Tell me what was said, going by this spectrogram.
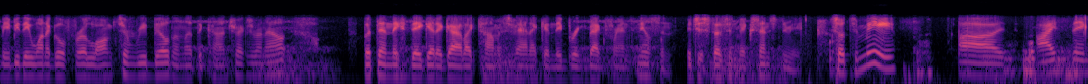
maybe they want to go for a long-term rebuild and let the contracts run out, but then they they get a guy like Thomas Vanek and they bring back Frans Nielsen. It just doesn't make sense to me. So to me, uh, I think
